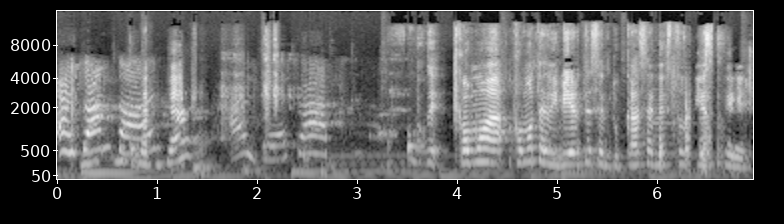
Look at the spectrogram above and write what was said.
And sometimes? I dress up. ¿Cómo, ¿Cómo te diviertes en tu casa en estos días que,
